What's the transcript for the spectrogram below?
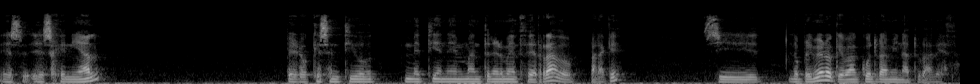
es, es genial, pero ¿qué sentido me tiene mantenerme encerrado? ¿Para qué? Si lo primero que va contra mi naturaleza.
